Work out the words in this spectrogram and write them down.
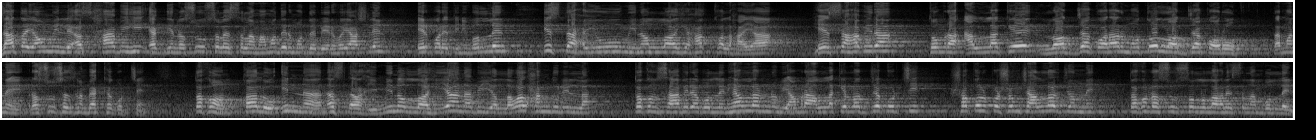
জাতা ইয়মিল্লি আসহাবিহি একদিন রসুলসাল্লাহ সাল্লাম আমাদের মধ্যে বের হয়ে আসলেন। এরপরে তিনি বললেন, ইস্তাহিউ মিনাল্লাহি হাক্কল হায়া হে সাহাবিরা, তোমরা আল্লাহকে লজ্জা করার মতো লজ্জা করো। তার মানে রসুলসাল্লাম ব্যাখ্যা করছেন তখন কালু, ইন্না নাস্তাহি মিনাল্লাহি, ইয়া নবী আল্লাহ আলহামদুলিল্লাহ তখন সাহাবীরা বললেন, হে আল্লাহর নবী, আমরা আল্লাহকে লজ্জা করছি, সকল প্রশংসা আল্লাহর জন্যে। তখন রাসূল সাল্লাল্লাহু আলাইহি সাল্লাম বললেন,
